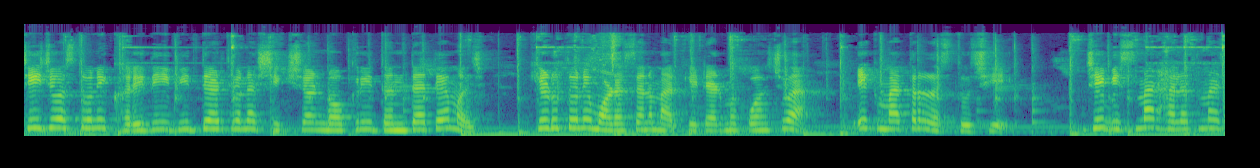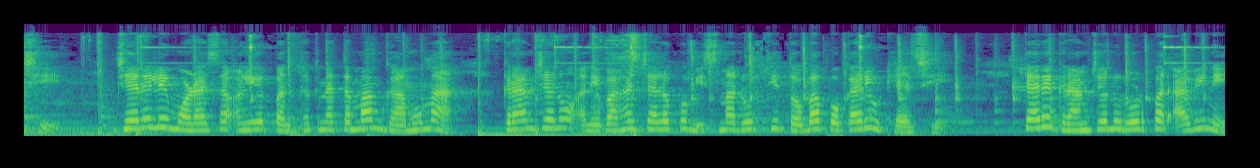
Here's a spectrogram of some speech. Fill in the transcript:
ચીજવસ્તુની ખરીદી, વિદ્યાર્થીઓના શિક્ષણ, નોકરી, ધંધા તેમજ ખેડૂતોને મોડાસાના માર્કેટયાર્ડમાં પહોંચવા એકમાત્ર રસ્તો છે, જે બિસ્માર હાલતમાં છે. જેને લઈ મોડાસા અણિયોર પંથકના તમામ ગામોમાં ગ્રામજનો અને વાહન ચાલકો બિસ્માર રોડથી તોબા પોકારી ઉઠ્યા છે. ત્યારે ગ્રામજનો રોડ પર આવીને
